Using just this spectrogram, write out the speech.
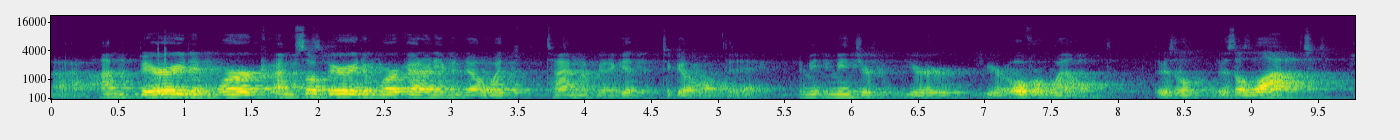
Uh, I'm buried in work. I'm so buried in work, I don't even know what time I'm going to get to go home today. It, mean, it means you're, you're, you're overwhelmed. There's a, there's a lot.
